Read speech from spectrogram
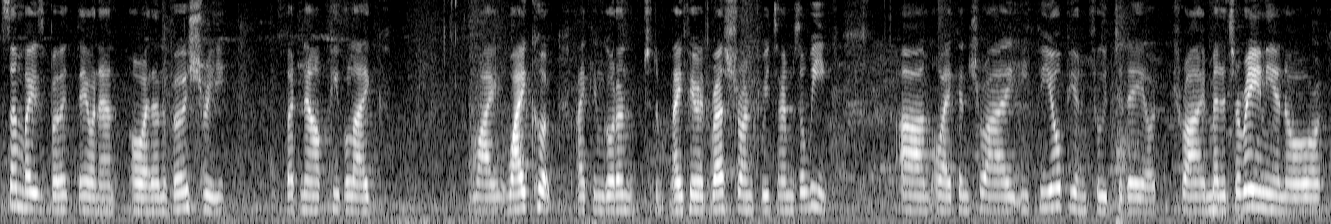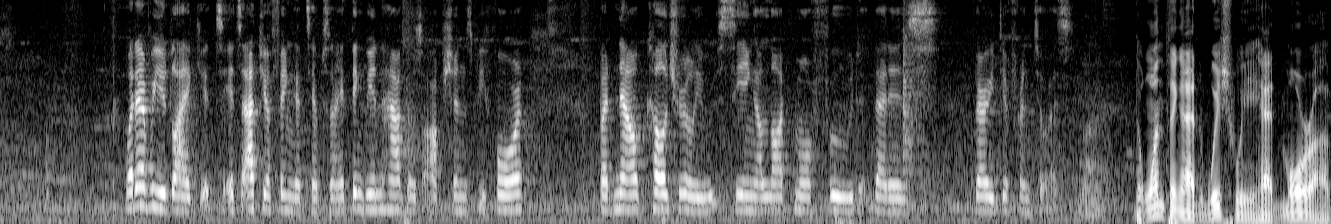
somebody's birthday or an, or an anniversary, but now people like, why why cook? I can go to, to the, my favorite restaurant three times a week, um, or I can try Ethiopian food today, or try Mediterranean, or whatever you'd like. It's it's at your fingertips, and I think we didn't have those options before, but now culturally we're seeing a lot more food that is very different to us. The one thing I'd wish we had more of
